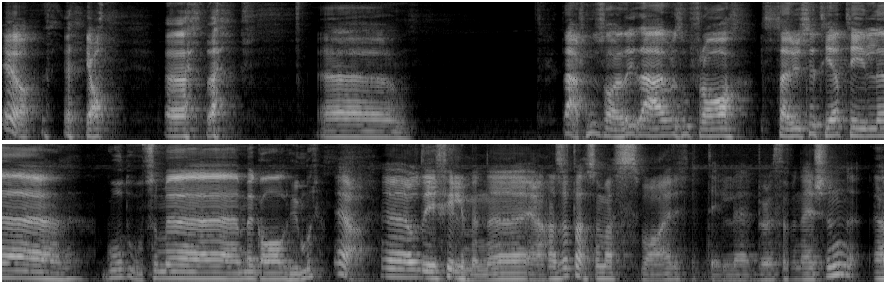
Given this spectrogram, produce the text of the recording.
Ja. Ja. Uh, det, uh, det er som du sa, Henrik. Det er liksom fra seriøsitet til uh, God dose med, med gal humor. Ja, og de filmene jeg har sett, da, som er svar til Birth of a Nation, Ja.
